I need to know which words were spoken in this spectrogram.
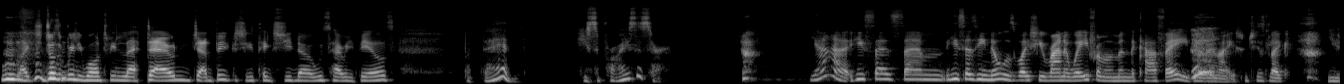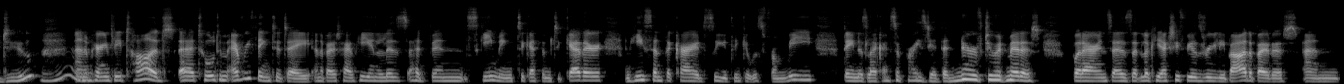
like she doesn't really want to be let down gently because she thinks she knows how he feels. But then he surprises her. Yeah, he says um he says he knows why she ran away from him in the cafe the other night, and she's like, "You do?" And Mm. apparently, Todd uh, told him everything today and about how he and Liz had been scheming to get them together. And he sent the card, so you'd think it was from me. Dana's like, I'm surprised he had the nerve to admit it. But Aaron says that, look, he actually feels really bad about it. And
